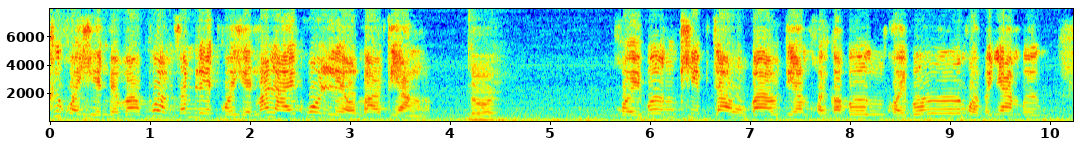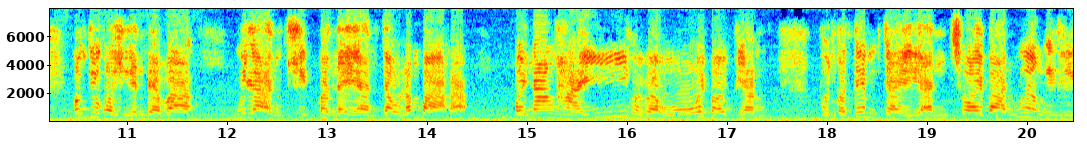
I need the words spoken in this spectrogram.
คือคอยเห็นแบบว่าความสำเร็จคอยเห็นมาหลายคนแล้วเบาเตียง โดย คอยเบิ้งคลิปเจ้าเบาเตียงคอยก็เบิ้งคอยเบิ้งคอยพยายามเบิ้งบางทีคอยเห็นแบบว่าเวลาอันคลิปบันไดอันเจ้าลำบากอะคอยนั่งหายคอยว่าโอ้ยเบาเตียงเพิ่นก็เต็มใจอันช่วยบ้านเมืองอีหลี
